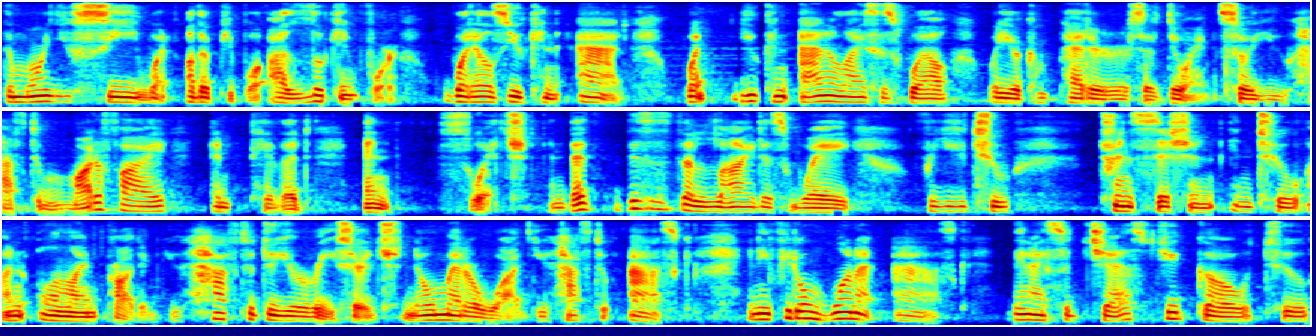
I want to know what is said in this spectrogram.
the more you see what other people are looking for, what else you can add, what you can analyze as well what your competitors are doing. So you have to modify and pivot and switch. And that this is the lightest way for you to transition into an online product. You have to do your research no matter what. You have to ask. And if you don't want to ask, then I suggest you go to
